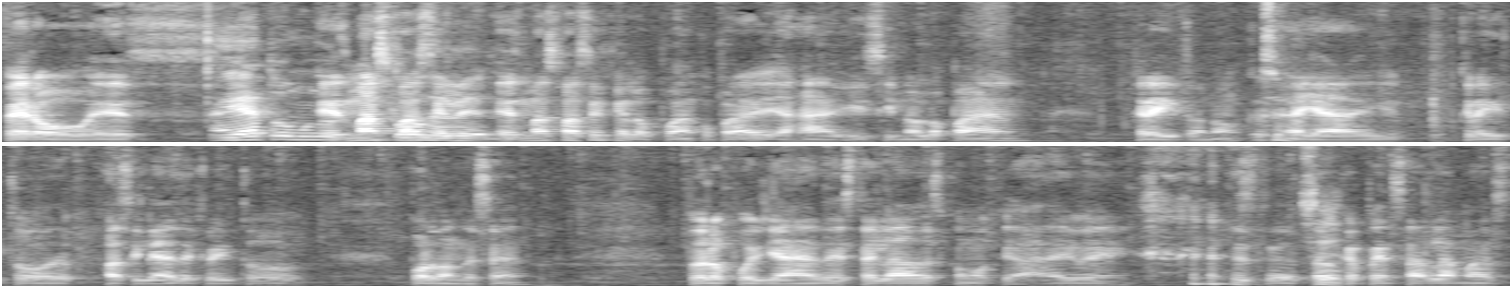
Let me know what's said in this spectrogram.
pero es, Allá todo el mundo es más fácil, debe. es más fácil que lo puedan comprar y, ajá, y si no lo pagan, crédito, ¿no? Sí. Allá hay crédito, facilidades de crédito por donde sea. Pero pues ya de este lado es como que, ay, güey, este, tengo Sí. que pensarla más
